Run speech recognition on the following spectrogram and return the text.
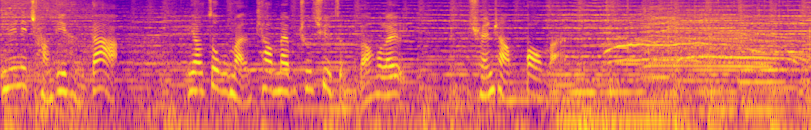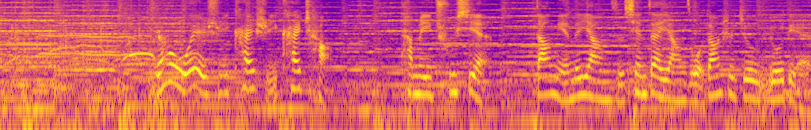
因为那场地很大，要坐不满，票卖不出去怎么办？后来全场爆满。然后我也是一开始一开场，他们一出现，当年的样子，现在样子，我当时就有点，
